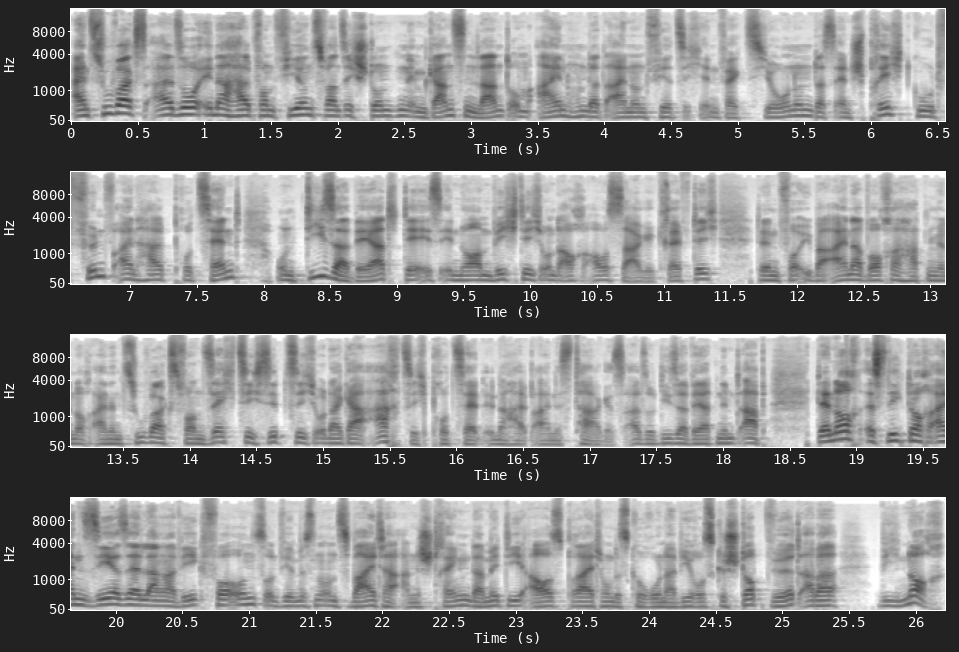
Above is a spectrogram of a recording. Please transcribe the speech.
Ein Zuwachs also innerhalb von 24 Stunden im ganzen Land um 141 Infektionen. Das entspricht gut 5,5 Prozent. Und dieser Wert, der ist enorm wichtig und auch aussagekräftig, denn vor über einer Woche hatten wir noch einen Zuwachs von 60, 70 oder gar 80 Prozent innerhalb eines Tages. Also dieser Wert nimmt ab. Dennoch, es liegt noch ein sehr, sehr langer Weg vor uns und wir müssen uns weiter anstrengen, damit die Ausbreitung des Coronavirus gestoppt wird. Aber wie noch?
